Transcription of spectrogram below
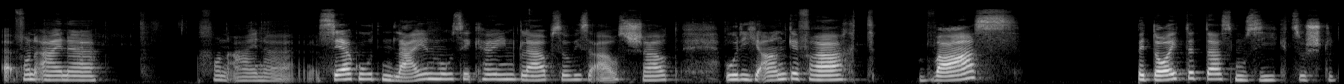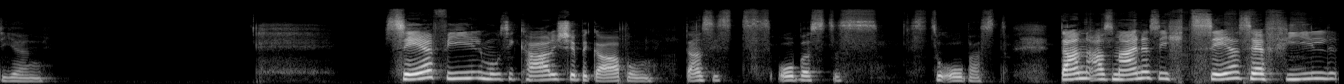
äh, von einer von einer sehr guten Laienmusikerin, glaube so wie es ausschaut, wurde ich angefragt, was bedeutet das, Musik zu studieren? Sehr viel musikalische Begabung, das ist oberstes, das zu oberst. Dann aus meiner Sicht sehr, sehr viel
